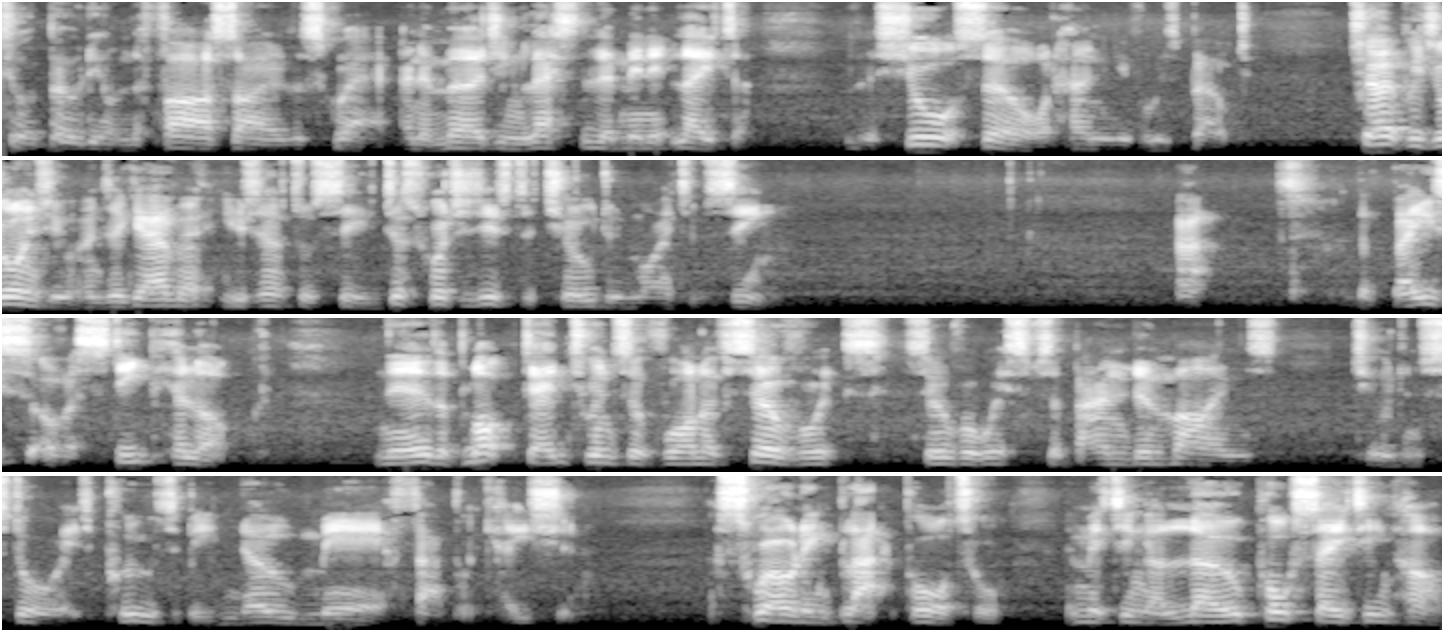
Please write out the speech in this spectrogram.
to a building on the far side of the square and emerging less than a minute later with a short sword hanging from his belt. Chirp rejoins you, and together you shall see just what it is the children might have seen. At the base of a steep hillock, near the blocked entrance of one of Silverwick's, Silverwisp's abandoned mines, children's stories prove to be no mere fabrication. A swirling black portal, emitting a low pulsating hum,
